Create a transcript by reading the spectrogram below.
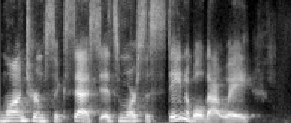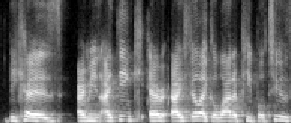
long term success, it's more sustainable that way because I mean, I think I feel like a lot of people too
